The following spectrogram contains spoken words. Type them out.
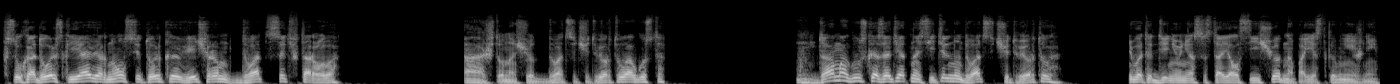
В Суходольск я вернулся только вечером 22-го. А что насчет 24 августа? Да, могу сказать относительно 24-го. В этот день у меня состоялась еще одна поездка в Нижний.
